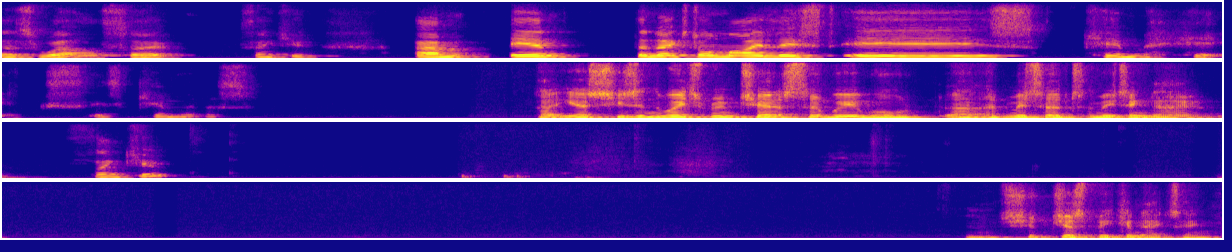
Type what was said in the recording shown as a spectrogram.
as well. So thank you. Um, Ian, the next on my list is Kim Hicks. Is Kim with us? Uh, yes, she's in the waiting room chair, so we will uh, admit her to the meeting now. Thank you. Should just be connecting.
